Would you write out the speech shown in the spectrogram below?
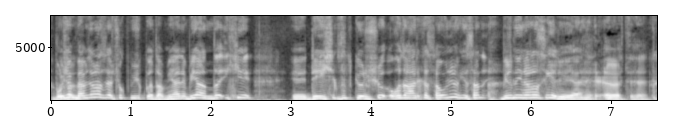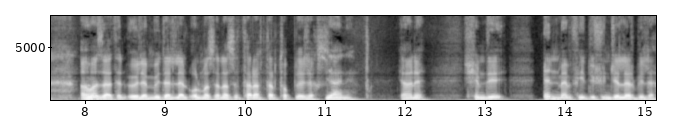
Burada- Hocam Mevlana Hazretleri çok büyük bir adam. Yani bir anda iki e, değişik zıt görüşü o kadar harika savunuyor ki insan birine inanası geliyor yani. Evet. Ama zaten öyle müdellel olmasa nasıl taraftar toplayacaksın? Yani Yani şimdi en menfi düşünceler bile,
